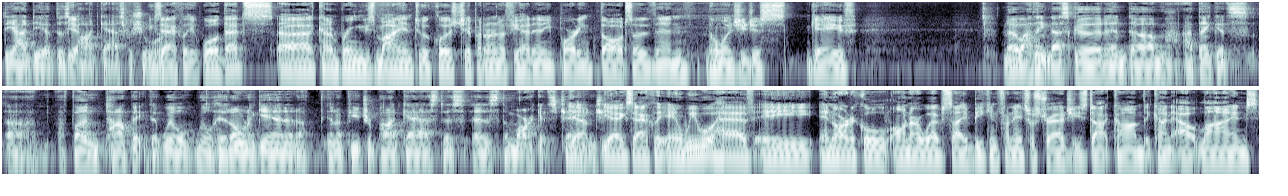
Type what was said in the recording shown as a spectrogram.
the idea of this yeah, podcast for sure. Exactly. Well, that's uh, kind of brings my into a close chip. I don't know if you had any parting thoughts other than the ones you just gave. No, I think that's good, and um, I think it's uh, a fun topic that we'll we'll hit on again in a in a future podcast as as the markets change. Yeah, yeah, exactly. And we will have a an article on our website beaconfinancialstrategies.com that kind of outlines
